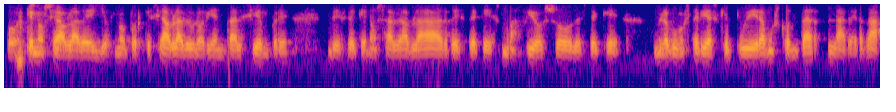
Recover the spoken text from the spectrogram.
¿Por qué no se habla de ellos? ¿no? Porque se habla de un oriental siempre, desde que no sabe hablar, desde que es mafioso, desde que lo que me gustaría es que pudiéramos contar la verdad,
